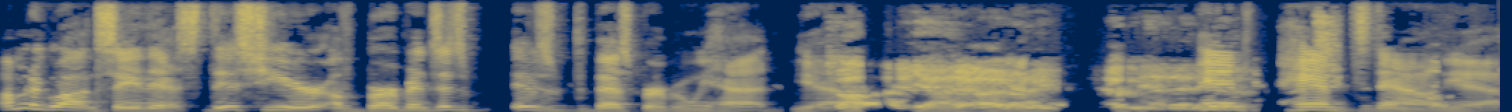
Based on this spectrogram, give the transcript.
I'm going to go out and say this: this year of bourbons, it's, it was the best bourbon we had. Yeah, uh, yeah, I, I don't even haven't had any. Hand, hands down, yeah.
